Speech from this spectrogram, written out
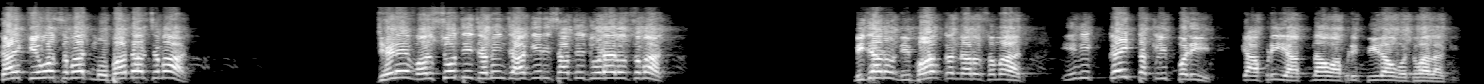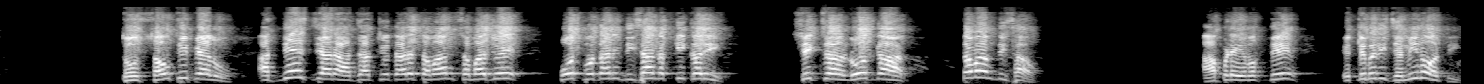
કારણ કે એવો સમાજ? મોભાદાર સમાજ. જેણે વર્ષોથી જમીન જાગીરી સાથે જોડાયેલો સમાજ. બીજાનો નિભાવ કરનારો સમાજ. એવી કઈ તકલીફ પડી કે આપણી યાતનાઓ, આપણી પીડાઓ વધવા લાગી? તો સૌથી પહેલું, આ દેશ જ્યારે આઝાદ થયો ત્યારે તમામ સમાજોએ પોતપોતાની દિશા નક્કી કરી. શિક્ષણ, રોજગાર, તમામ દિશાઓ. આપણે એ વખતે એટલી બધી જમીનો હતી.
